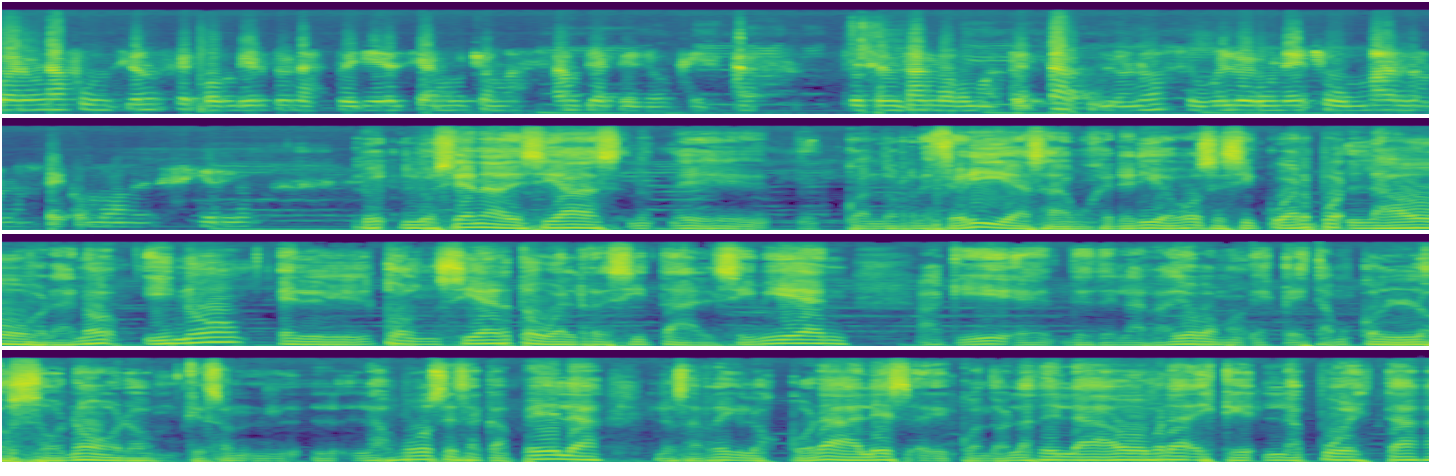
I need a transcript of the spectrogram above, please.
bueno, una función se convierte en una experiencia mucho más amplia que lo que estás presentando como espectáculo, ¿no? Se vuelve un hecho humano, no sé cómo decirlo. Luciana, decías eh, cuando referías a Mujererío, Voces y Cuerpo, la obra, ¿no? Y no el concierto o el recital. Si bien aquí eh, desde la radio vamos, es que estamos con lo sonoro, que son las voces a capela, los arreglos corales. Eh, cuando hablas de la obra, es que la puesta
